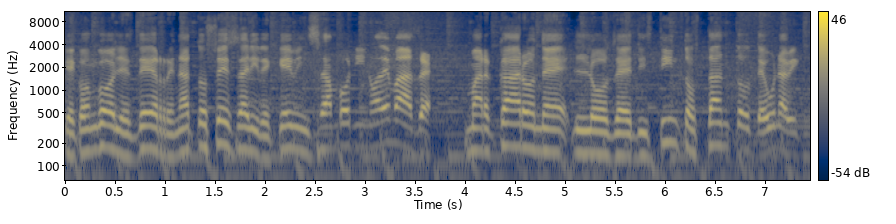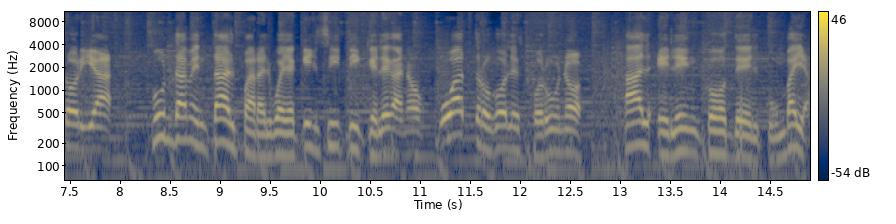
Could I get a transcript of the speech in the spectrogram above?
que con goles de Renato César y de Kevin Zambonino además marcaron eh, los eh, distintos tantos de una victoria fundamental para el Guayaquil City que le ganó cuatro goles por uno al elenco del Cumbaya.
